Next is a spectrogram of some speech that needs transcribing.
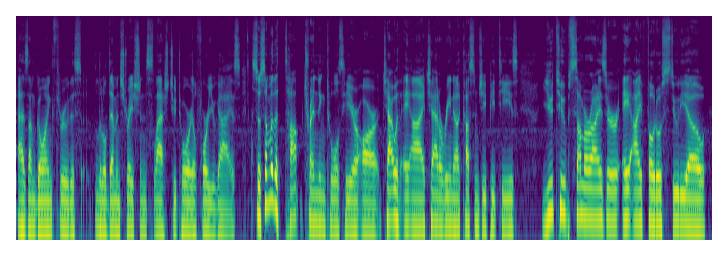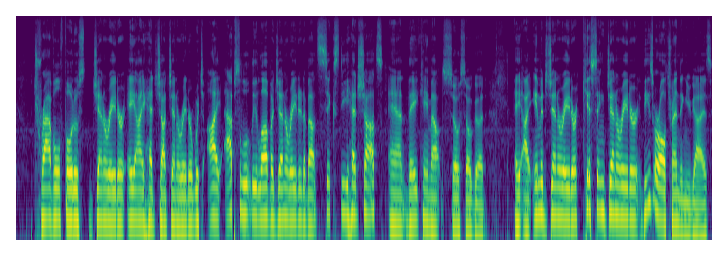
as I'm going through this little demonstration slash tutorial for you guys. So some of the top trending tools here are Chat with AI, Chat Arena, Custom GPTs, YouTube Summarizer, AI Photo Studio, travel photo generator, AI headshot generator, which I absolutely love. I generated about 60 headshots and they came out so, so good. AI image generator, kissing generator. These are all trending, you guys.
